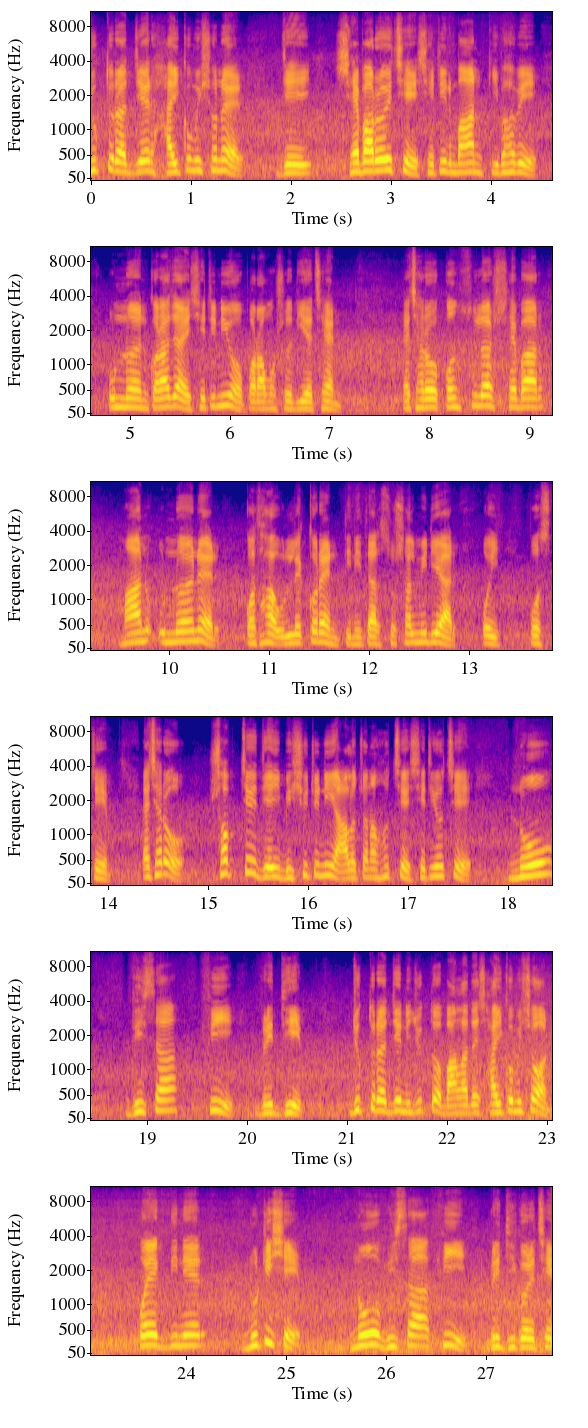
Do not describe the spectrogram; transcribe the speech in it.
যুক্তরাজ্যের হাইকমিশনের যে সেবা রয়েছে, সেটির মান কীভাবে উন্নয়ন করা যায়, সেটি নিয়েও পরামর্শ দিয়েছেন। এছাড়াও কনসুলার সেবার মান উন্নয়নের কথা উল্লেখ করেন তিনি তার সোশ্যাল মিডিয়ার ওই পোস্টে। এছাড়াও সবচেয়ে যেই বিষয়টি নিয়ে আলোচনা হচ্ছে, সেটি হচ্ছে নো ভিসা ফি বৃদ্ধি। যুক্তরাজ্যে নিযুক্ত বাংলাদেশ হাইকমিশন কয়েকদিনের নোটিশে নো ভিসা ফি বৃদ্ধি করেছে।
